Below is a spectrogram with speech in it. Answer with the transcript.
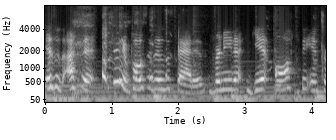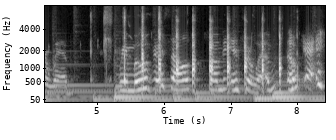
is." I said, she didn't post it as a status. Vernita, get off the interweb. Remove yourself from the interweb, okay?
